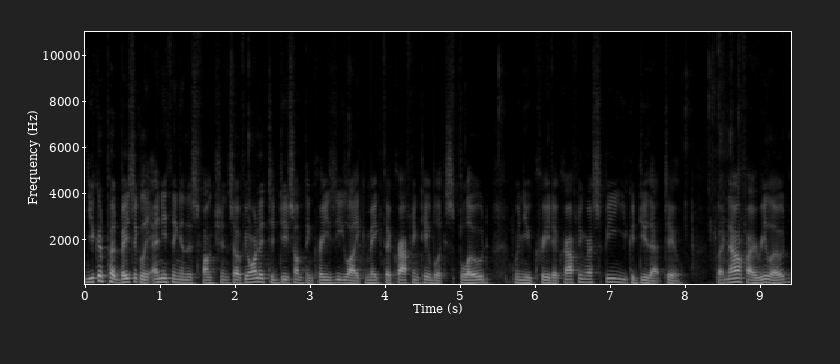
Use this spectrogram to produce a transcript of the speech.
you could put basically anything in this function. So if you wanted to do something crazy like make the crafting table explode when you create a crafting recipe, you could do that too. But now if I reload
